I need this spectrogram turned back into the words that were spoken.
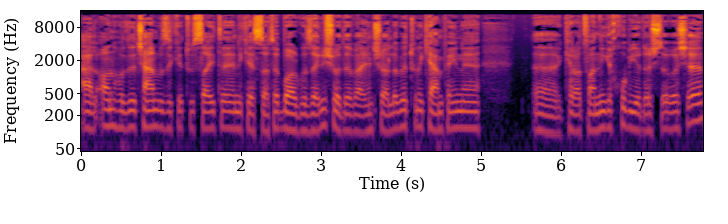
الان حدود چند روزه که تو سایت نیک استارتر بارگذاری شده و انشالله بتونه کمپین crowdfunding خوبی رو داشته باشه.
